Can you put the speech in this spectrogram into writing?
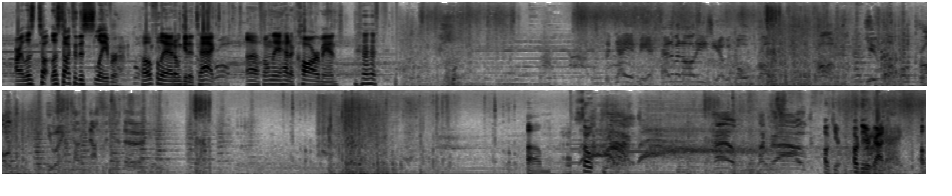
All right, let's talk. Let's talk to this slaver. Hopefully, I don't get attacked. Uh, if only I had a car, man. Today it'd be a hell of a lot easier with old. Grog, you got. Um. So. A! Oh dear. Oh dear God. Oh,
